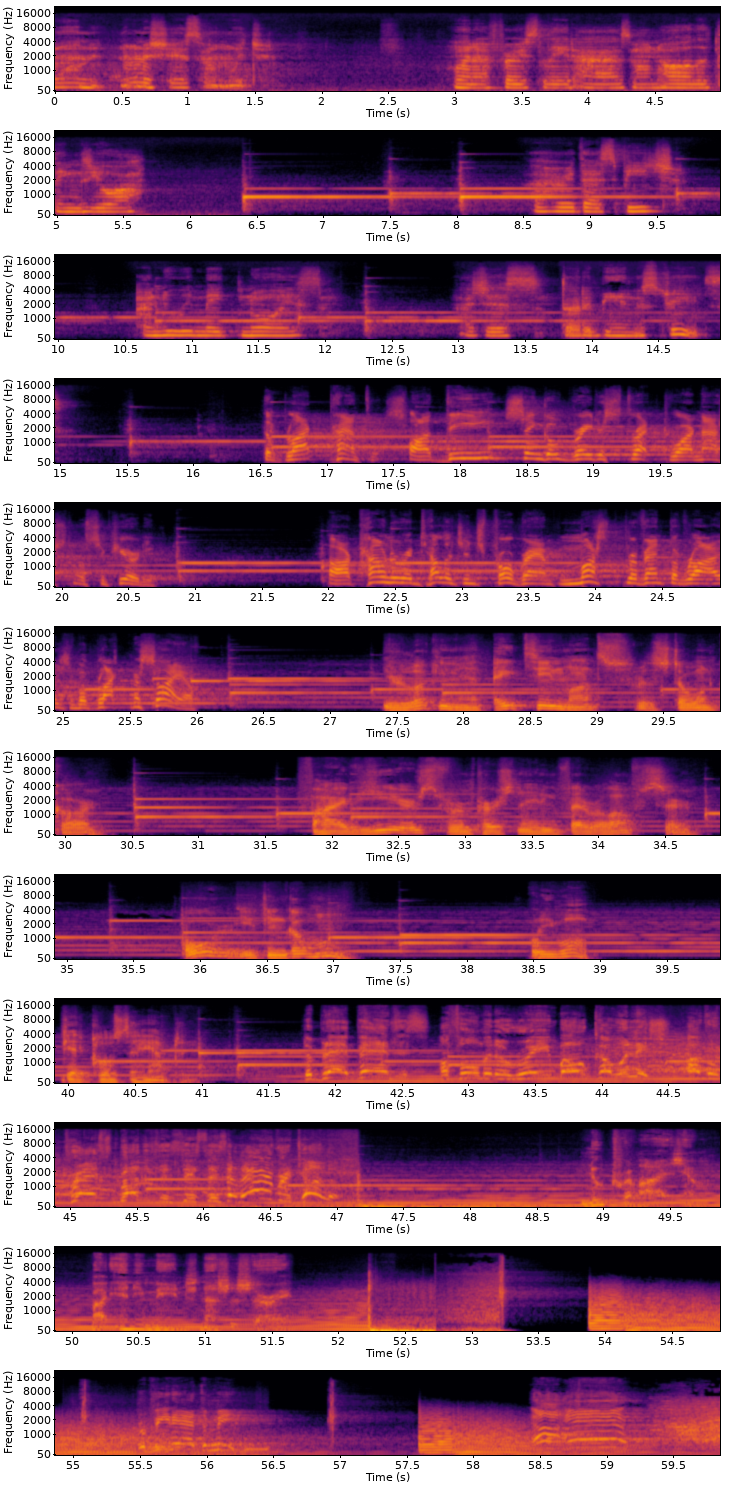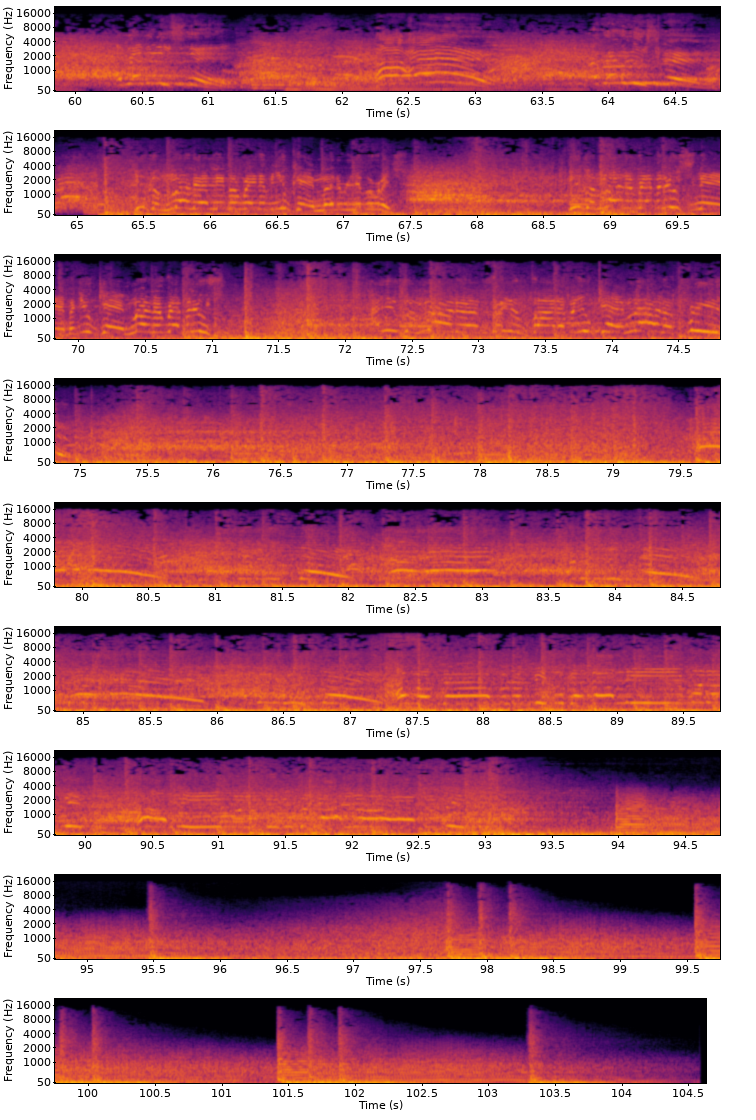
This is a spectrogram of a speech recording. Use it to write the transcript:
I wanted, I want to share something with you. When I first laid eyes on all the things you are, I heard that speech. I knew we make noise. I just thought it'd be in the streets. The Black Panthers are the single greatest threat to our national security. Our counterintelligence program must prevent the rise of a black messiah. You're looking at 18 months for the stolen car, five years for impersonating a federal officer, or you can go home. What do you want? Get close to Hampton. The Black Panthers are forming a rainbow coalition of oppressed brothers and sisters of every color. Neutralize him by any means necessary. Repeat after me. But you can't murder liberation. You can murder revolutionary, but you can't murder revolution.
